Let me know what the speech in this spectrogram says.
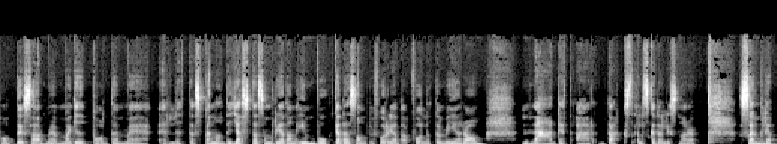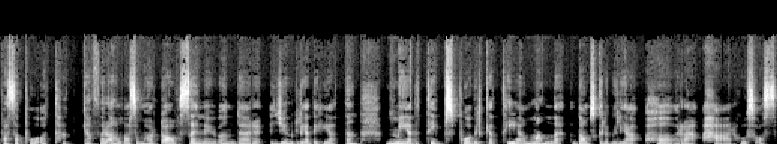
poddisar med Magipodden med lite spännande gäster som redan är inbokade som du får reda på lite mer om när det är dags, älskade lyssnare. Sen vill jag passa på att tacka för alla som hört av sig nu under julledigheten med tips på vilka teman de skulle vilja höra här hos oss.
